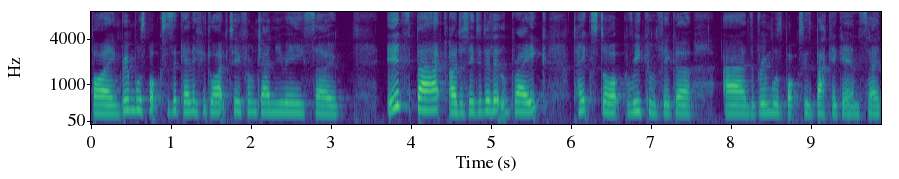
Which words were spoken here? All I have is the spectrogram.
buying Brimbles boxes again if you'd like to from January. So it's back. I just needed a little break, take stock, reconfigure, and the Brimbles box is back again. So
